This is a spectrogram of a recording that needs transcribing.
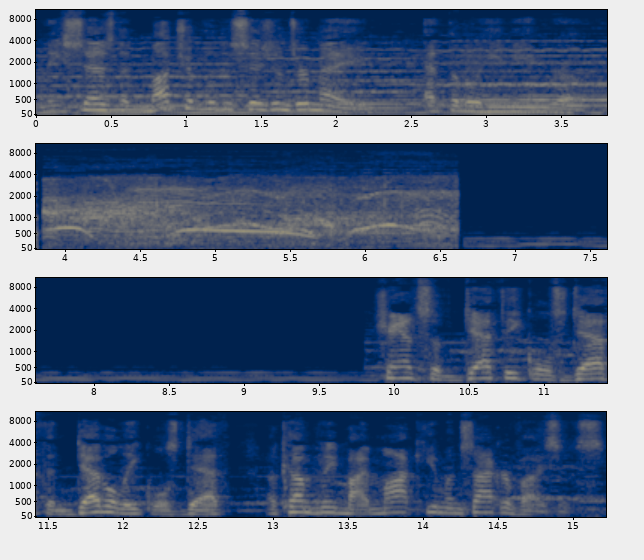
And he says that much of the decisions are made at the Bohemian Grove. Chance of death equals death and devil equals death, accompanied by mock human sacrifices.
